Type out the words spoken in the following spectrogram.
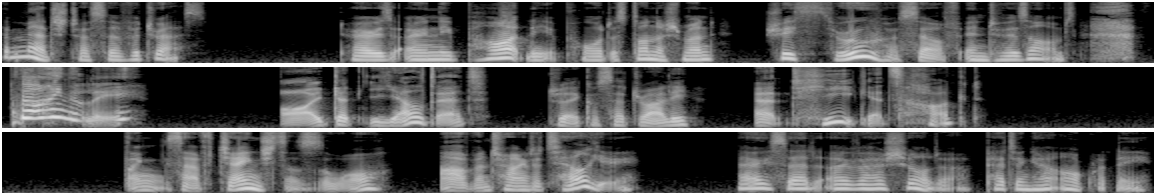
that matched her silver dress. To Harry's only partly appalled astonishment, she threw herself into his arms. Finally! I get yelled at, Draco said dryly, and he gets hugged. Things have changed since the war. I've been trying to tell you, Harry said over her shoulder, petting her awkwardly.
